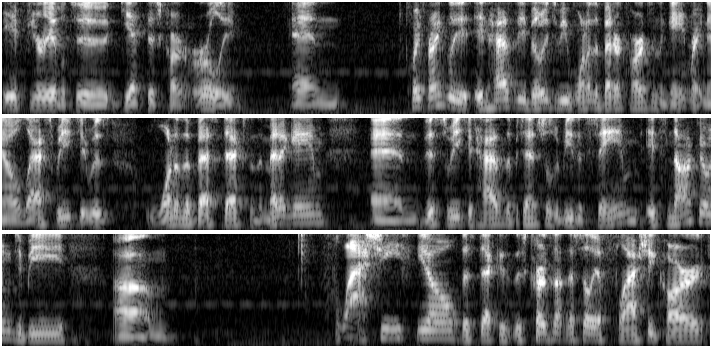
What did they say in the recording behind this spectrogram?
if you're able to get this card early. And quite frankly, it has the ability to be one of the better cards in the game right now. Last week, it was one of the best decks in the metagame, and this week it has the potential to be the same. It's not going to be um, flashy, you know. This deck is this card's not necessarily a flashy card.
